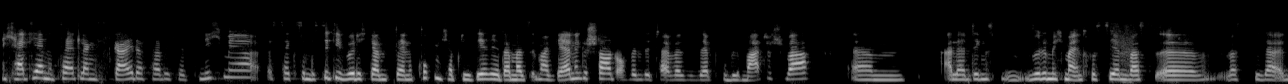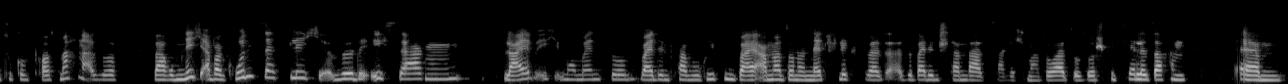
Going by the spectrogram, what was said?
Ich hatte ja eine Zeit lang Sky, das habe ich jetzt nicht mehr. Sex in the City würde ich ganz gerne gucken. Ich habe die Serie damals immer gerne geschaut, auch wenn sie teilweise sehr problematisch war. Ähm, allerdings würde mich mal interessieren, was, äh, was sie da in Zukunft draus machen. Also warum nicht? Aber grundsätzlich würde ich sagen, bleibe ich im Moment so bei den Favoriten bei Amazon und Netflix, also bei den Standards, sage ich mal so. Also so spezielle Sachen ähm,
